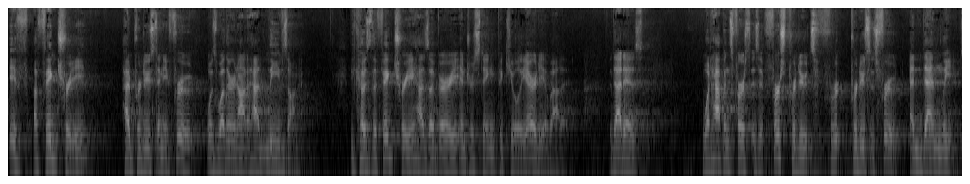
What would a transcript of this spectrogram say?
if a fig tree had produced any fruit was whether or not it had leaves on it. Because the fig tree has a very interesting peculiarity about it. That is, what happens first is it first produce, fr- produces fruit and then leaves.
